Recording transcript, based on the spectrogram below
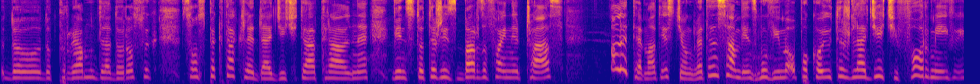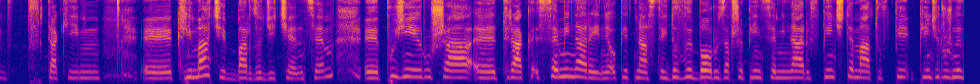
do, do programu dla dorosłych są spektakle dla dzieci teatralne, więc to też jest bardzo fajny czas. Ale temat jest ciągle ten sam, więc mówimy o pokoju też dla dzieci w formie i w- takim e, klimacie bardzo dziecięcym. E, Później rusza e, trak seminaryjny o 15 do wyboru, zawsze pięć seminariów, pięć tematów, pięć różnych,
